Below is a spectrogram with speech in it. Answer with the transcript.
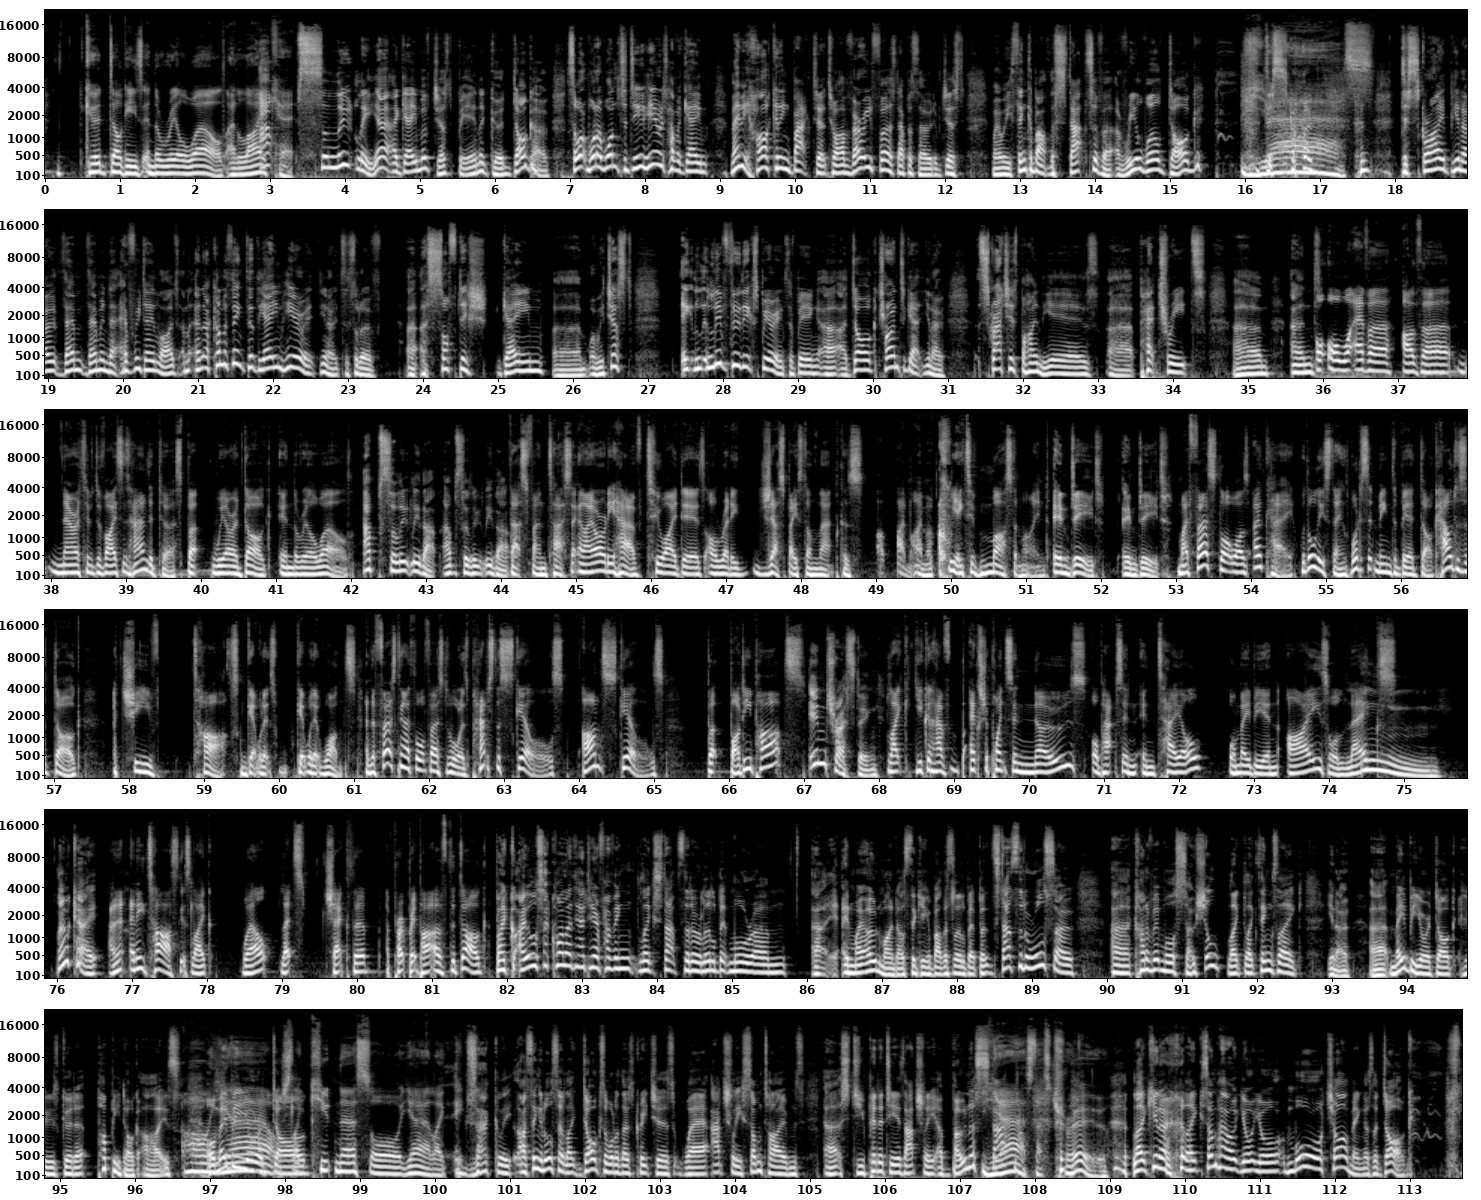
good doggies in the real world. I like it. Absolutely, yeah, a game of just being a good doggo. So what, what I want to do here is have a game, maybe harkening back to, to our very first episode of just where we think about the stats of a, a real world dog. Yes. describe you know them them in their everyday lives. And and i kind of think that the aim here it you know it's a sort of a, a softish game um where we just live through the experience of being a, a dog trying to get you know scratches behind the ears uh pet treats um and or, or whatever other narrative device is handed to us, but we are a dog in the real world. absolutely that absolutely that That's fantastic. And I already have two ideas already just based on that because I'm, I'm a creative mastermind. indeed indeed My first thought was okay, with all these things, what does it mean to be a dog? How does a dog achieve tasks and get what it's get what it wants? And the first thing I thought first of all is perhaps the skills aren't skills but body parts. interesting Like you can have extra points in nose or perhaps in in tail or maybe in eyes or legs. Hmm. okay And any task it's like, well, let's check the appropriate part of the dog. But I also quite like the idea of having like stats that are a little bit more. Um, uh, in my own mind, I was thinking about this a little bit, but stats that are also uh, kind of a bit more social, like like things like you know uh, maybe you're a dog who's good at puppy dog eyes, or maybe Oh, yeah, you're or a just, like dog. cuteness or yeah, like Exactly. I think it also like dogs are one of those creatures where actually sometimes uh, stupidity is actually a bonus stat. yes, that's true. Like you know, like somehow you're you're more charming as a dog.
